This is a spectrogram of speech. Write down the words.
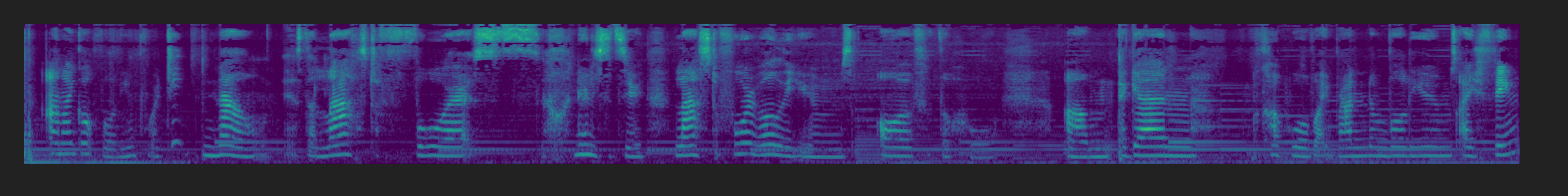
and I got volume 14. Now is the last four, nearly said series, last four volumes of the whole. Um, again, a couple of like random volumes. I think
